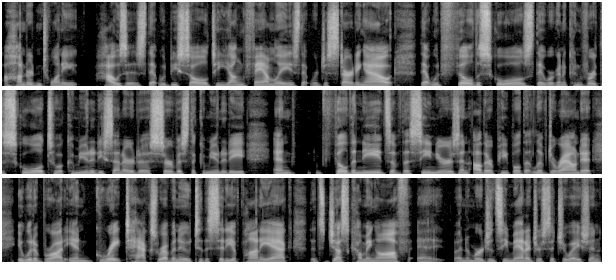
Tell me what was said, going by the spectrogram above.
120 houses that would be sold to young families that were just starting out that would fill the schools they were going to convert the school to a community center to service the community and fill the needs of the seniors and other people that lived around it it would have brought in great tax revenue to the city of Pontiac that's just coming off a, an emergency manager situation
